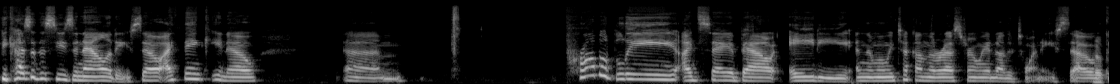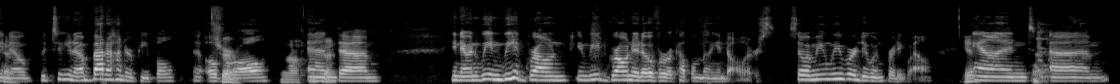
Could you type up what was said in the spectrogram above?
because of the seasonality. So I think you know, um, probably I'd say about 80 and then when we took on the restaurant we had another 20 so okay. you know but you know about 100 people uh, overall sure. wow. okay. and um you know and we and we had grown and we had grown it over a couple million dollars. So I mean we were doing pretty well. Yeah. and um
